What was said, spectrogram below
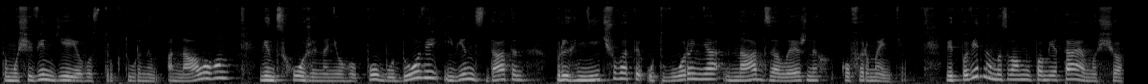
тому що він є його структурним аналогом, він схожий на нього по будові і він здатен пригнічувати утворення надзалежних коферментів. Відповідно, ми з вами пам'ятаємо, що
